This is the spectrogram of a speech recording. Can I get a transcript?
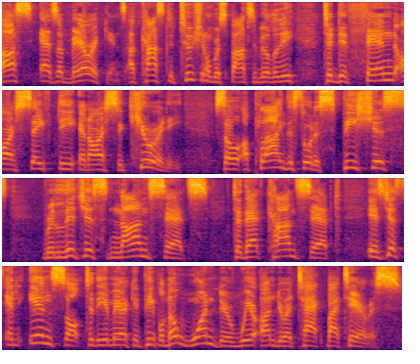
us as Americans, a constitutional responsibility to defend our safety and our security. So applying this sort of specious religious nonsense to that concept is just an insult to the American people. No wonder we're under attack by terrorists.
